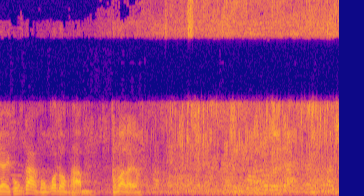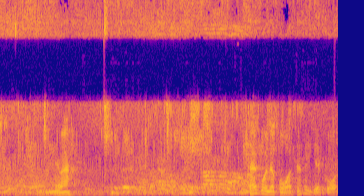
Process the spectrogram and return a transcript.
หญ่ๆโครงสร้างผมก็ต้องทำเพราะว่าอะไรอะเห็นไหมถ้าควรจะโกรธถ้าไม่เกียดโกรธ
